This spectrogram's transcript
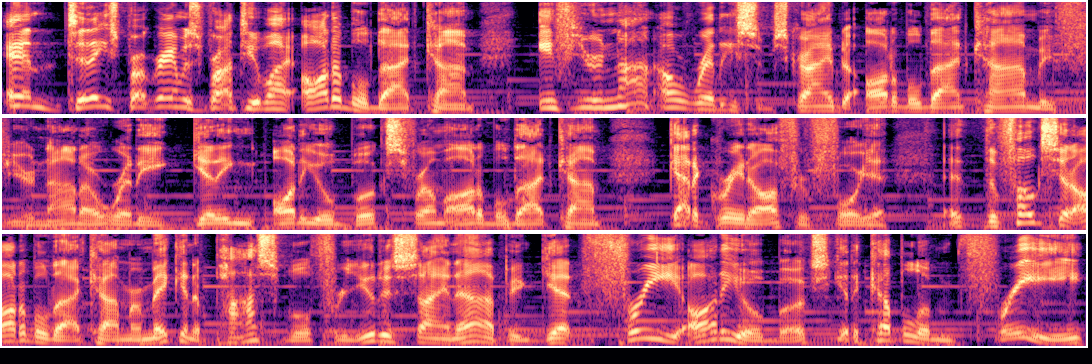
And today's program is brought to you by Audible.com. If you're not already subscribed to Audible.com, if you're not already getting audiobooks from Audible.com, got a great offer for you. The folks at Audible.com are making it possible for you to sign up and get free audiobooks. You get a couple of them free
